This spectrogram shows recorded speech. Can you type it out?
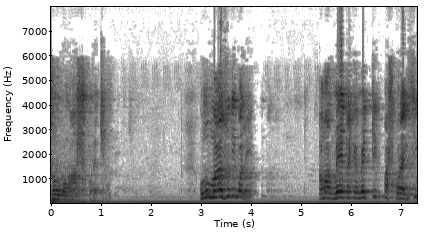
সর্বনাশ করেছেন। কোন মা যদি বলে, আমার মেয়েটাকে মেট্রিক পাশ করাইছি,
